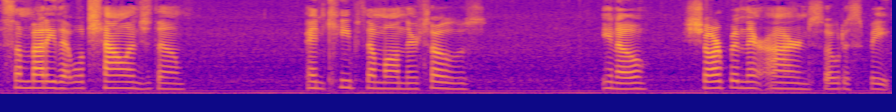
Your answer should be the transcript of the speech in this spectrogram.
Somebody that will challenge them and keep them on their toes. You know, sharpen their iron, so to speak.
